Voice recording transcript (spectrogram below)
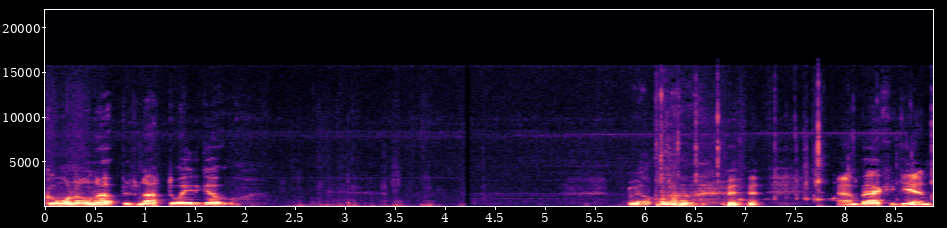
going on up is not the way to go. Well, uh, I'm back again.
